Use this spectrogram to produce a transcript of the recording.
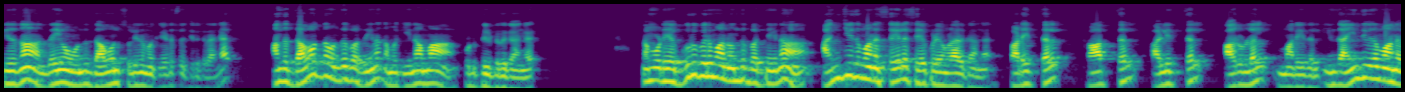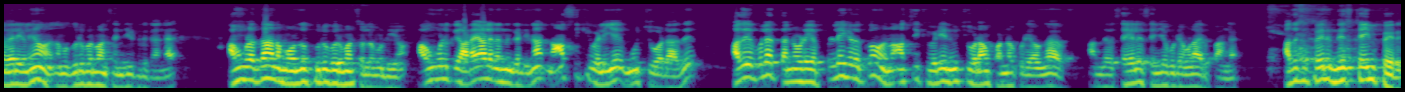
இதுதான் தெய்வம் வந்து தவம்னு சொல்லி நமக்கு எடுத்து வச்சிருக்கிறாங்க. அந்த தவத்தை வந்து பார்த்தீங்கன்னா நமக்கு இனமா கொடுத்துக்கிட்டு இருக்காங்க. நம்முடைய குருபெருமான் வந்து பார்த்தீங்கன்னா அஞ்சு விதமான செயலை செய்யக்கூடியவங்களா இருக்காங்க. படைத்தல் காத்தல் அழித்தல் அருளல் மறைதல். இந்த ஐந்து விதமான வேலைகளையும் நம்ம குருபெருமான் செஞ்சுக்கிட்டு இருக்காங்க. அவங்கள தான் நம்ம வந்து குருபெருமான் சொல்ல முடியும். அவங்களுக்கு அடையாளம் என்னன்னு கேட்டீங்கன்னா நாசிக்கு வெளியே மூச்சு ஓடாது. அதே போல் தன்னுடைய பிள்ளைகளுக்கும் நாசிக்கு வெளியே மூச்சு ஓடாமல் பண்ணக்கூடியவங்க அந்த செயலை செய்யக்கூடியவங்களா இருப்பாங்க. அதுக்கு பேர் நிஷ்டைன்னு பேர்.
